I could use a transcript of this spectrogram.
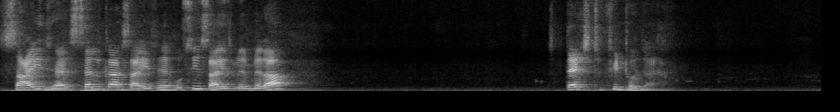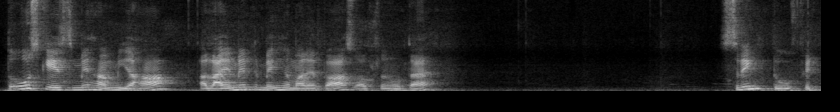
साइज़ है सेल का साइज़ है उसी साइज़ में मेरा टेक्स्ट फिट हो जाए। तो उस केस में हम यहाँ अलाइनमेंट में ही हमारे पास ऑप्शन होता है shrink to fit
